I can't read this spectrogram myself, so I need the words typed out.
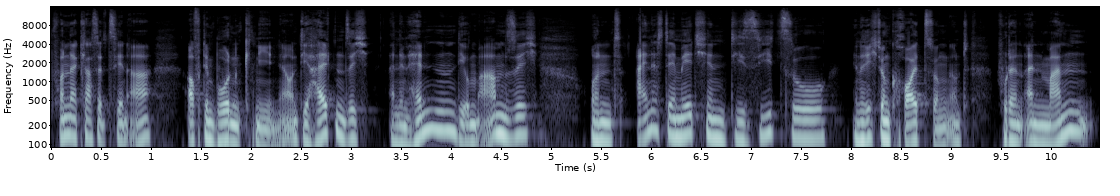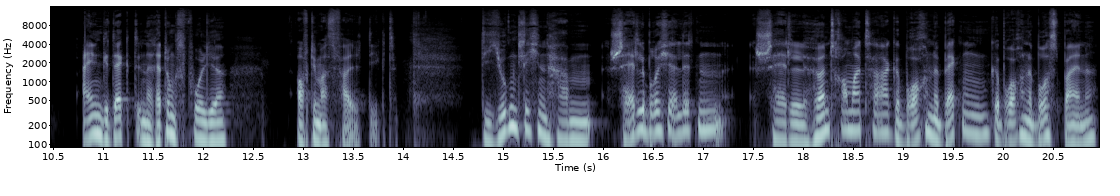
von der Klasse 10a auf dem Boden knien. Ja, und die halten sich an den Händen, die umarmen sich. Und eines der Mädchen, die sieht so in Richtung Kreuzung und wo dann ein Mann eingedeckt in Rettungsfolie auf dem Asphalt liegt. Die Jugendlichen haben Schädelbrüche erlitten, Schädelhirntraumata, gebrochene Becken, gebrochene Brustbeine.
